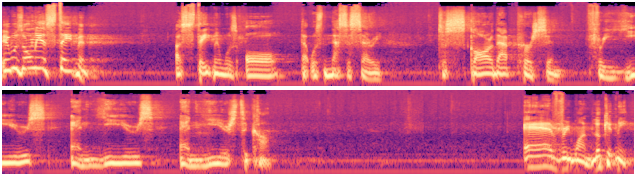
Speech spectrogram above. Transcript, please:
it was only a statement. A statement was all that was necessary to scar that person for years and years and years to come. Everyone, look at me.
